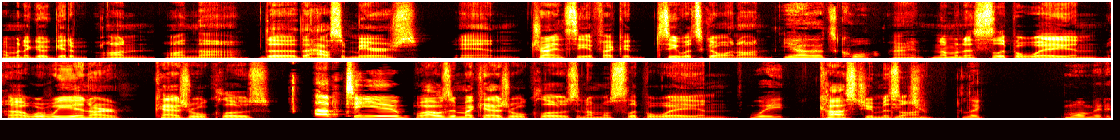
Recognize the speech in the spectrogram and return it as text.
I'm gonna go get a, on on the the the House of Mirrors and try and see if I could see what's going on. Yeah, that's cool. All right, and I'm gonna slip away. And uh, were we in our casual clothes? Up to you. Well, I was in my casual clothes, and I'm gonna slip away. And Wait, costume is did on. you like want me to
